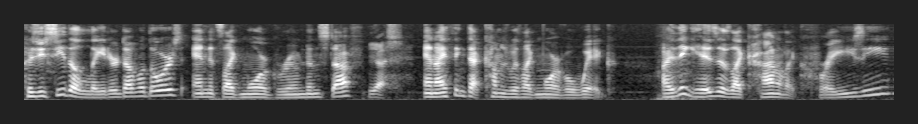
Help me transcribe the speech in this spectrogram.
Cause you see the later Dumbledores, and it's like more groomed and stuff. Yes. And I think that comes with like more of a wig. I think his is like kind of like crazy.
